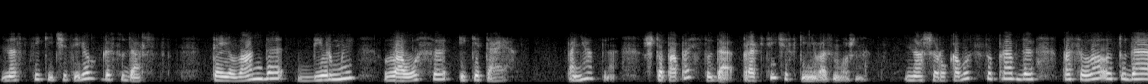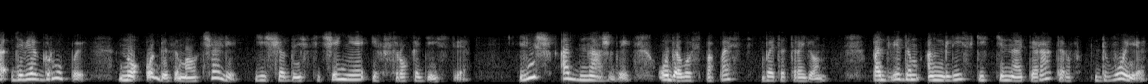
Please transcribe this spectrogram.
на стыке четырех государств – Таиланда, Бирмы, Лаоса и Китая. Понятно, что попасть туда практически невозможно. Наше руководство, правда, посылало туда две группы, но обе замолчали еще до истечения их срока действия. Лишь однажды удалось попасть в этот район. Под видом английских кинооператоров двое,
